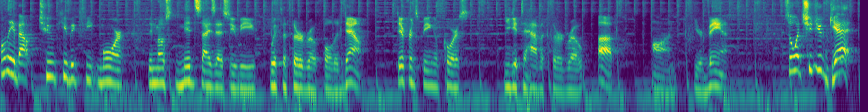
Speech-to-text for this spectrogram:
Only about two cubic feet more than most mid-size SUV with the third row folded down. Difference being, of course, you get to have a third row up on your van. So what should you get?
